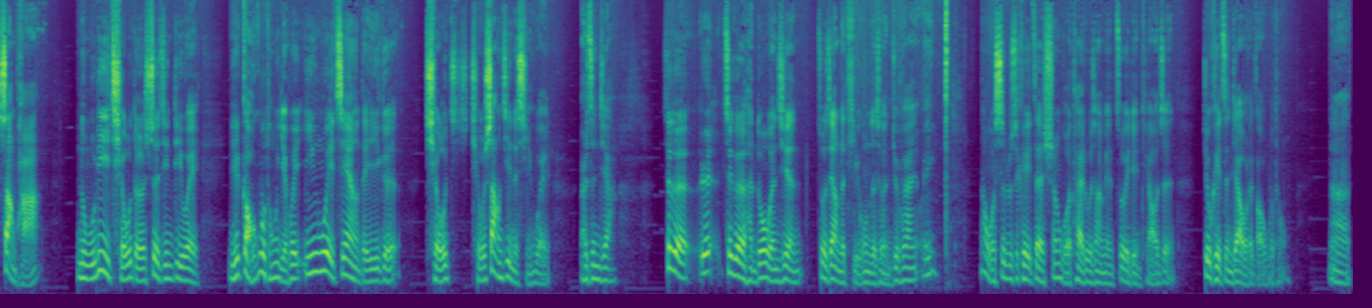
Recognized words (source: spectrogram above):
上爬，努力求得社经地位，你的睾固同也会因为这样的一个求求上进的行为而增加。这个这个很多文献做这样的提供的时候，你就会发现，哎，那我是不是可以在生活态度上面做一点调整，就可以增加我的睾固酮？那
